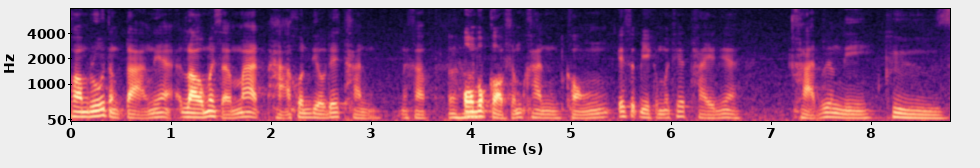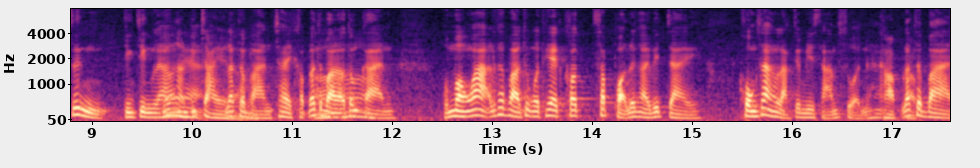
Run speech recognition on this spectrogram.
ความรู้ต่างๆเนี่ยเราไม่สามารถหาคนเดียวได้ทันนะครับอ่าฮะองค์ประกอบสำคัญของ s อ b ของประเทศไทยเนี่ย ขาดเรื่องนี้ คือซึ่งจริง ๆ แล้วเรื่องงานเนี่วิจัยเหรอรัฐบาลใช่ครับ รัฐบาลอ๋อเราต้องการ ผมมองว่ารัฐบาลทุกประเทศเขาซัพพอร์ตเรื่องงานวิจัย โครงสร้างหลักจะมี 3 ส่วนนะฮะครับครับ รัฐบาล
